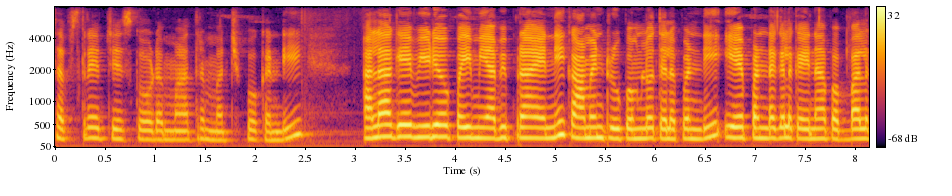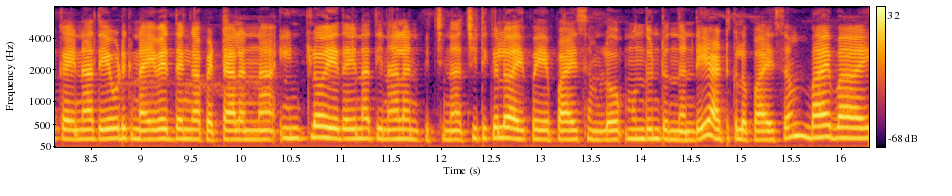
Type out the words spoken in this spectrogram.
సబ్స్క్రైబ్ చేసుకోవడం మాత్రం మర్చిపోకండి. అలాగే వీడియోపై మీ అభిప్రాయాన్ని కామెంట్ రూపంలో తెలపండి. ఏ పండగలకైనా పబ్బాలకైనా దేవుడికి నైవేద్యంగా పెట్టాలన్నా ఇంట్లో ఏదైనా తినాలనిపించినా చిటికలో అయిపోయే పాయసంలో ముందుంటుందండి అటుకుల పాయసం. బాయ్ బాయ్.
